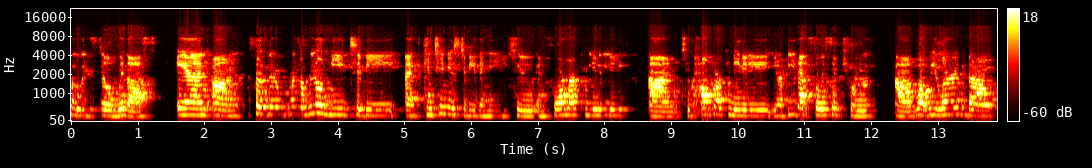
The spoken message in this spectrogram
COVID still with us. And um, so there was a real need to be, and continues to be the need to inform our community, um, to help our community, you know, be that source of truth, uh, what we learned about,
